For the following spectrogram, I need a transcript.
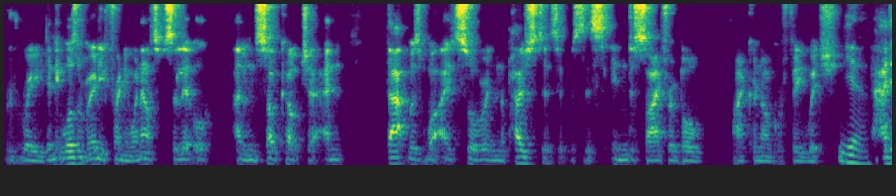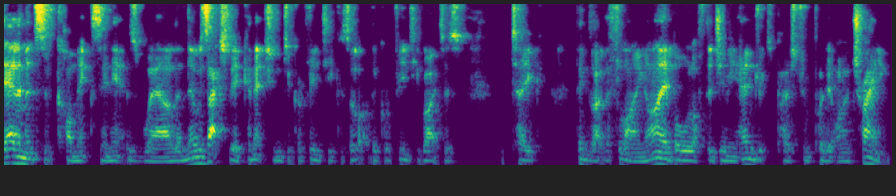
read, and it wasn't really for anyone else. It was a little own subculture, and that was what I saw in the posters. It was this indecipherable iconography, which yeah had elements of comics in it as well. And there was actually a connection to graffiti because a lot of the graffiti writers would take things like the flying eyeball off the Jimi Hendrix poster and put it on a train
